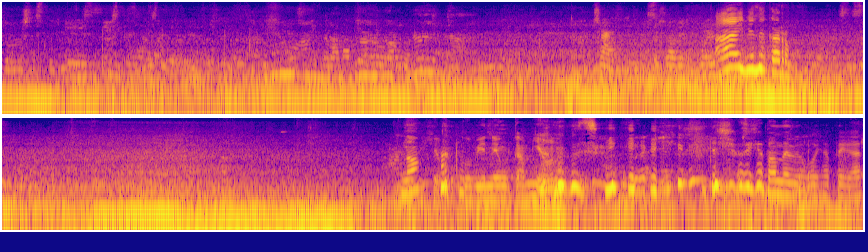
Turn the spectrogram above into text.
todos los exteriores en las calles de Toledo. ¡Ay, viene carro! ¿No? Dije, ¿a poco viene un camión? Sí. Y yo dije, ¿dónde me voy a pegar?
